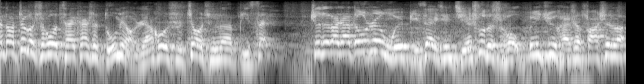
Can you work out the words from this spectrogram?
裁判到这个时候才开始读秒，然后是叫停了比赛。就在大家都认为比赛已经结束的时候，悲剧还是发生了。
